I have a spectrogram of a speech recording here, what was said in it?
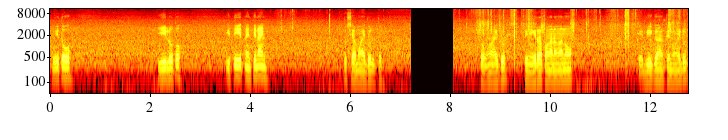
So ito, yelo to. 88.99. Ito siya mga idol to. Ito mga idol, tinira pa nga ng ano, kaibigan natin mga idol.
